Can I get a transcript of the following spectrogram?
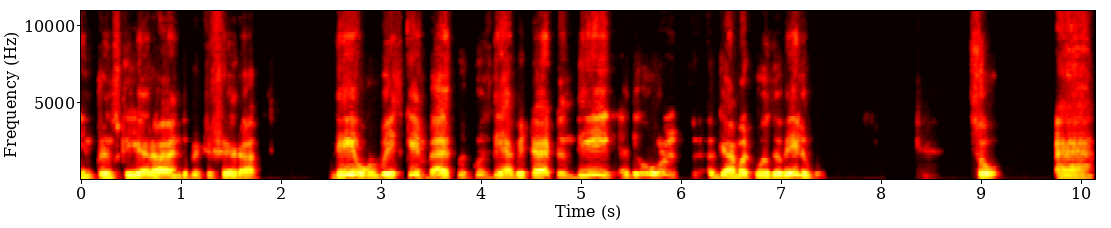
in princely era and the British era, they always came back because the habitat and the the whole gamut was available. So, uh,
